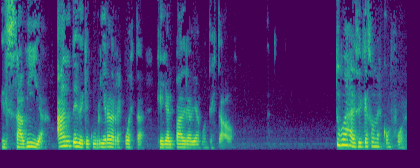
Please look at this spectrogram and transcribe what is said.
él sabía, antes de que ocurriera la respuesta, que ya el Padre había contestado. Tú vas a decir que eso no es confort,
